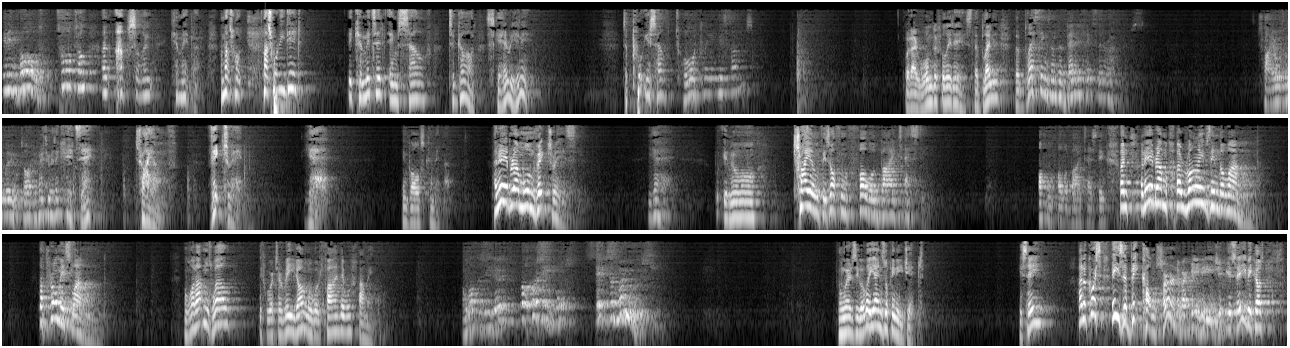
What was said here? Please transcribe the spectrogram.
It involves total and absolute commitment. And that's what, that's what he did. He committed himself to God. Scary, isn't it? To put yourself totally in his hands. But how wonderful it is. The, blended, the blessings and the benefits that are ours. Triumphant living. We're talking about it with the kids, eh? Triumph. Victory. Yeah. Involves commitment. And Abraham won victories. Yeah. But you know, Triumph is often followed by testing. Often followed by testing. And, and Abraham arrives in the land. The promised land. And what happens? Well, if we were to read on, we would find there was famine. And what does he do? Well, of course he puts sticks and moves. And where does he go? Well, he ends up in Egypt. You see? And of course, he's a bit concerned about being in Egypt, you see, because,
